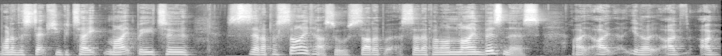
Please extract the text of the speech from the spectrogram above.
one of the steps you could take might be to set up a side hustle, start up set up an online business. I, I you know, I've I've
